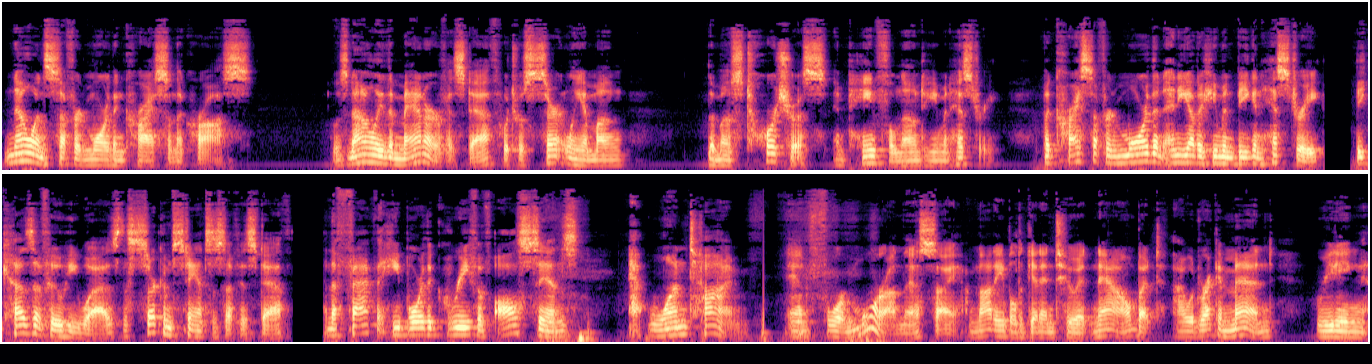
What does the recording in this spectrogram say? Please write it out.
No one suffered more than Christ on the cross. Was not only the manner of his death, which was certainly among the most tortuous and painful known to human history, but Christ suffered more than any other human being in history because of who he was, the circumstances of his death, and the fact that he bore the grief of all sins at one time. And for more on this, I, am not able to get into it now, but I would recommend reading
